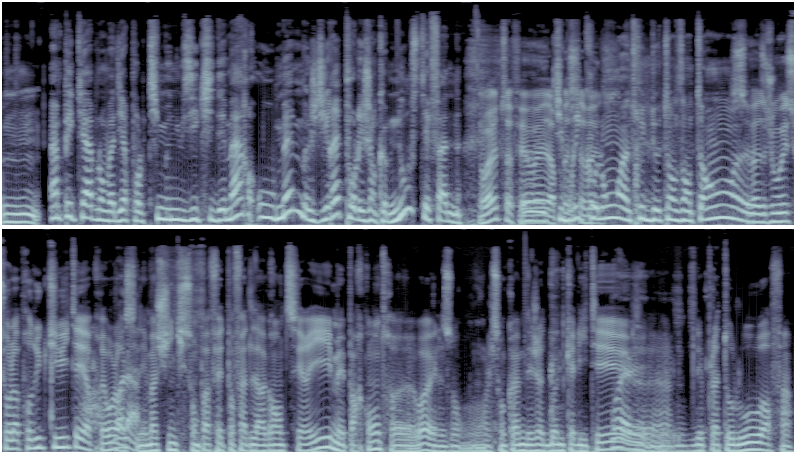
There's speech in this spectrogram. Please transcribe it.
euh, impeccables, on va dire, pour le petit menuisier qui démarre, ou même, je dirais, pour les gens comme nous, Stéphane. Ouais, tout à fait. euh, ouais. qui Après, va- bricolons un truc de temps en temps. Ça euh, va se jouer sur la productivité. Après, voilà, Voilà. c'est des machines qui sont pas faites pour faire de la grande série, mais par contre, euh, ouais, elles, ont, elles sont quand même déjà de bonne qualité, Ouais, euh, des plateaux lourds, enfin.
